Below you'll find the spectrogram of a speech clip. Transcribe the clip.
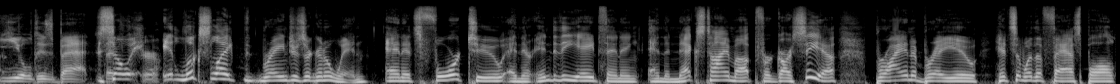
yield his bat. That's so sure. it looks like the Rangers are going to win, and it's 4 2, and they're into the eighth inning. And the next time up for Garcia, Bryan Abreu hits him with a fastball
